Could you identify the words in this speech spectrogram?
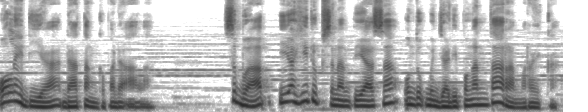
oleh Dia datang kepada Allah, sebab Ia hidup senantiasa untuk menjadi pengantara mereka.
